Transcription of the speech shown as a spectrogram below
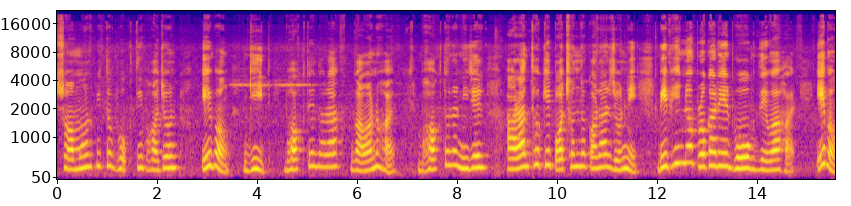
সমর্পিত ভক্তি ভজন এবং গীত ভক্তের দ্বারা গাওয়ানো হয়। ভক্তরা নিজের আরাধ্যকে পছন্দ করার জন্যে বিভিন্ন প্রকারের ভোগ দেওয়া হয় এবং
